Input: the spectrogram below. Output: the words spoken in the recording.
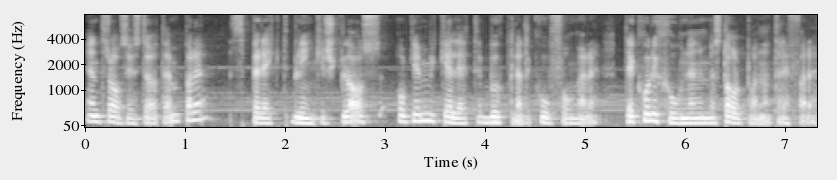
En trasig stötdämpare, spräckt blinkersglas och en mycket lätt bucklad kofångare där kollisionen med stolparna träffade.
